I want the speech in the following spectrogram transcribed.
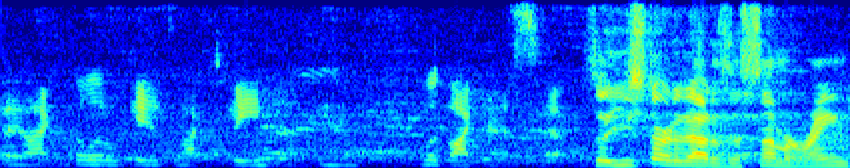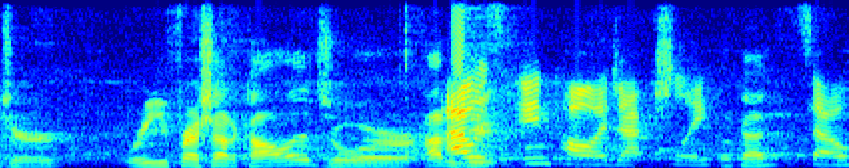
They like the little kids like to be you know, look like us. So. So you started out as a summer ranger. Were you fresh out of college, or how did I you? was in college actually, Okay. so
